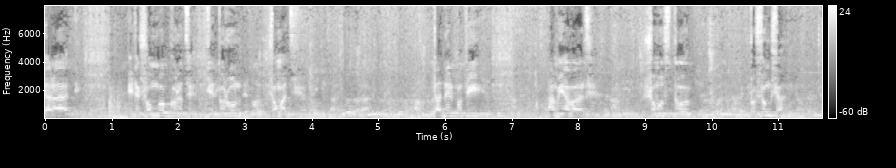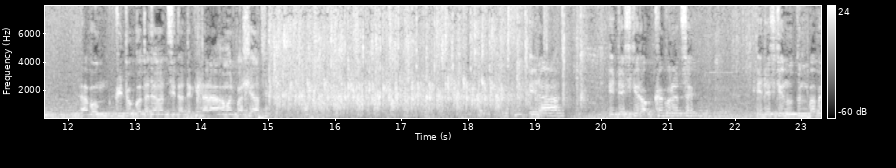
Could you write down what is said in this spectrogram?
যারা এটা সম্ভব করেছে যে তরুণ সমাজ। তাদের প্রতি আমি আবার সমস্ত প্রশংসা এবং কৃতজ্ঞতা জানাচ্ছি তাদেরকে। তারা আমার পাশে আছে। এরা এই দেশকে রক্ষা করেছে এ দেশকে নতুনভাবে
